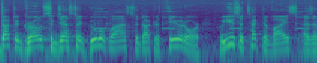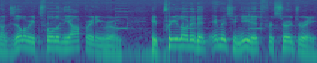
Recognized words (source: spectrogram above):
Dr. Gross suggested Google Glass to Dr. Theodore, who used a tech device as an auxiliary tool in the operating room. He preloaded an image he needed for surgery.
